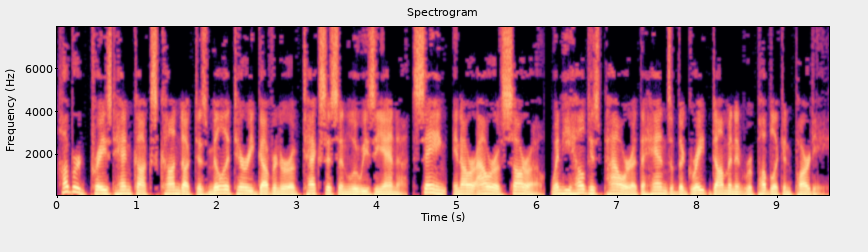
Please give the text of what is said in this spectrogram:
Hubbard praised Hancock's conduct as military governor of Texas and Louisiana, saying, in our hour of sorrow, when he held his power at the hands of the great dominant Republican Party.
